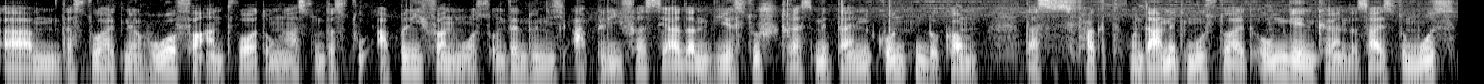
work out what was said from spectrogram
dass du halt eine hohe Verantwortung hast und dass du abliefern musst. Und wenn du nicht ablieferst, ja, dann wirst du Stress mit deinen Kunden bekommen. Das ist Fakt. Und damit musst du halt umgehen können. Das heißt, du musst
